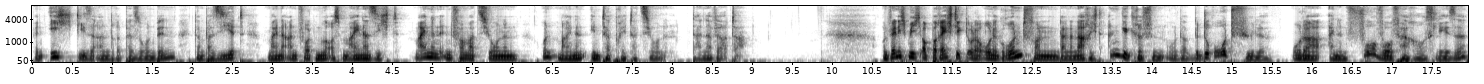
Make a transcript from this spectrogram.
Wenn ich diese andere Person bin, dann basiert meine Antwort nur aus meiner Sicht, meinen Informationen und meinen Interpretationen deiner Wörter. Und wenn ich mich, ob berechtigt oder ohne Grund, von deiner Nachricht angegriffen oder bedroht fühle oder einen Vorwurf herauslese,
